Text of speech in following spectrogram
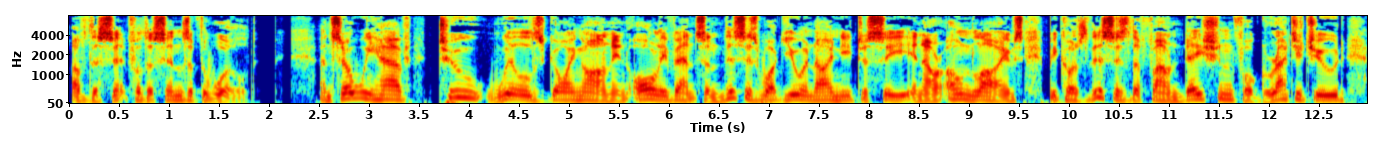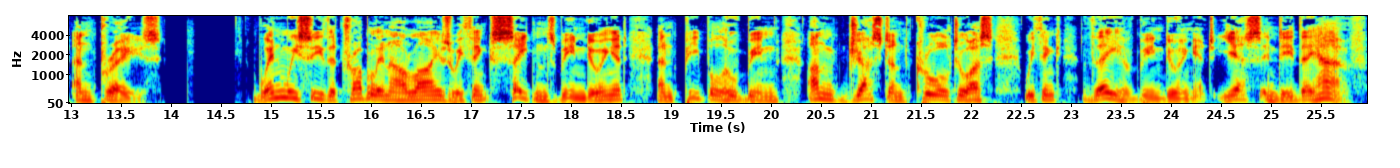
of the, for the sins of the world. And so we have two wills going on in all events, and this is what you and I need to see in our own lives because this is the foundation for gratitude and praise. When we see the trouble in our lives, we think Satan's been doing it, and people who've been unjust and cruel to us, we think they have been doing it. Yes, indeed, they have.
